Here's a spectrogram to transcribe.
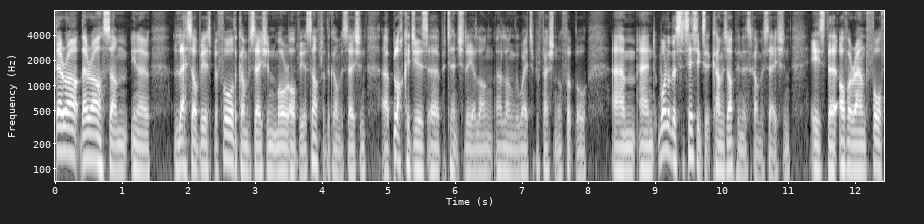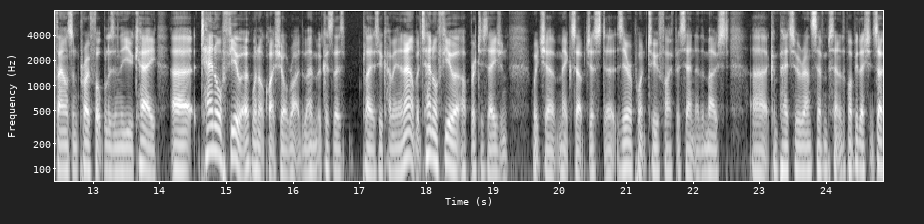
there are there are some you know less obvious before the conversation, more obvious after the conversation, uh, blockages uh, potentially along along the way to professional football. Um, and one of the statistics that comes up in this conversation is that of around four thousand pro footballers in the UK, uh, ten or fewer, we're not quite sure right at the moment because there's players who come in and out, but 10 or fewer are British Asian, which uh, makes up just uh, 0.25% at the most, uh, compared to around 7% of the population. So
